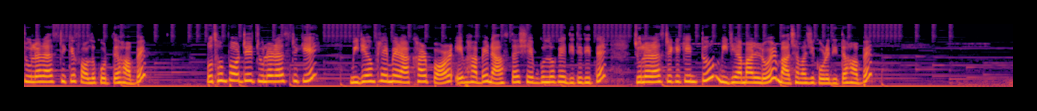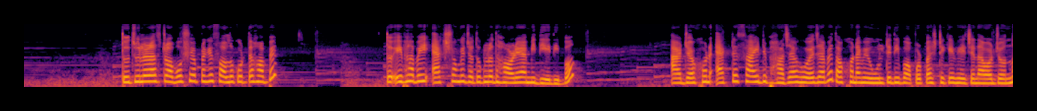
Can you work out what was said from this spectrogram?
চুলার আঁচটিকে ফলো করতে হবে। প্রথম পর্যায়ে চুলার আঁচটিকে মিডিয়াম ফ্লেমে রাখার পর এভাবে নাস্তার শেপগুলোকে দিতে দিতে চুলার আঁচটিকে কিন্তু মিডিয়াম আর লোয়ের মাঝামাঝি করে দিতে হবে। তো চুলার আঁচটা অবশ্যই আপনাকে ফলো করতে হবে। তো এভাবেই একসঙ্গে যতগুলো ধরে আমি দিয়ে দিব। আর যখন একটা সাইড ভাজা হয়ে যাবে, তখন আমি উল্টে দিব অপর পাশটিকে ভেজে নেওয়ার জন্য।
